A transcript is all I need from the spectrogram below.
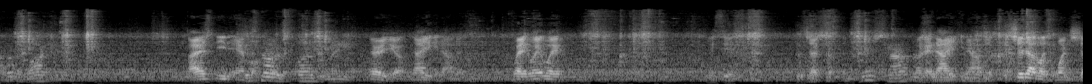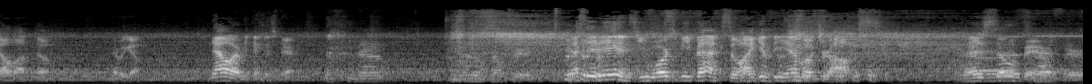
I don't like it. I just need ammo. It's not as fun to me. There you go. Now you can have it. Wait, wait, wait. Let me see. Let's check something. Is there snipers Okay, now you can have it. It should have like one shell left though. There we go. Now everything is fair. No. No, that's not fair. yes, it is. You warped me back, so I get the ammo drops. That is so fair. fair.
